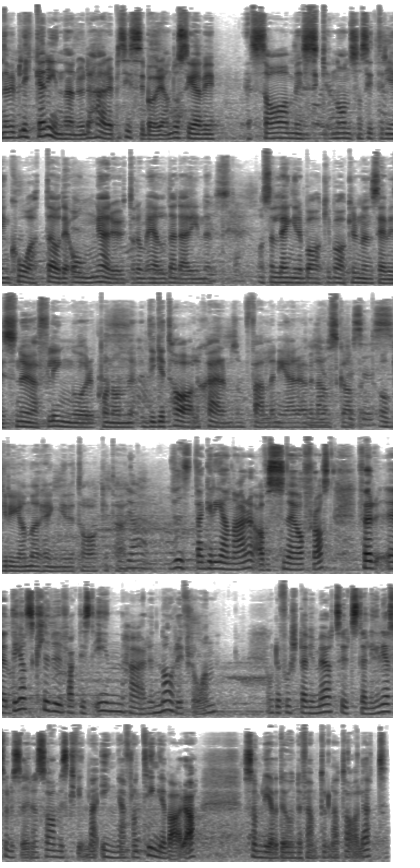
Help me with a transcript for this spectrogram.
När vi blickar in här nu, det här är precis i början, då ser vi en samisk, någon som sitter i en kåta och det ångar ut och de eldar där inne. Och sen längre bak i bakgrunden ser vi snöflingor på någon digital skärm som faller ner över Just landskapet precis. och grenar hänger i taket här. Ja, vita grenar av snö och frost. För eh, dels kliver vi faktiskt in här norrifrån och det första vi möts i utställningen är som du säger en samisk kvinna, Inga från Tingevara, som levde under 1500-talet.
